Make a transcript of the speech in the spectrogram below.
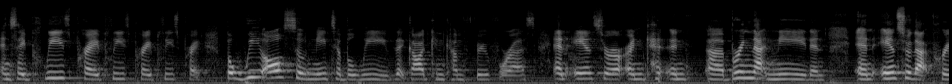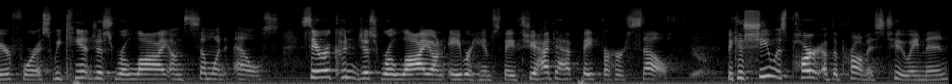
and say, please pray, please pray, please pray. But we also need to believe that God can come through for us and answer and, and uh, bring that need and, and answer that prayer for us. We can't just rely on someone else. Sarah couldn't just rely on Abraham's faith, she had to have faith for herself yeah. because she was part of the promise too. Amen.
